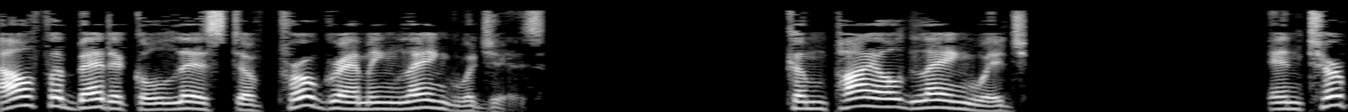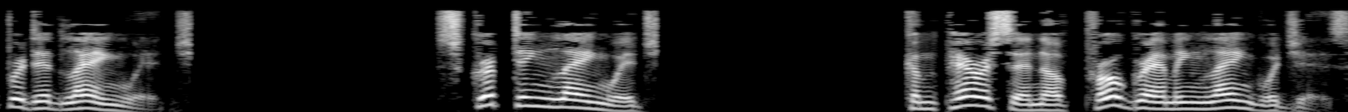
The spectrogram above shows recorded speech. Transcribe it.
Alphabetical list of programming languages. Compiled language. Interpreted language. Scripting language. Comparison of programming languages.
